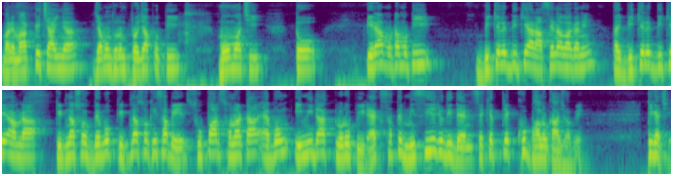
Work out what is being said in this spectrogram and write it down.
মানে মারতে চাই না যেমন ধরুন প্রজাপতি, মৌমাছি, তো এরা মোটামুটি বিকেলের দিকে আর আসে না বাগানে, তাই বিকেলের দিকে আমরা কীটনাশক দেব। কীটনাশক হিসাবে সুপার সোনাটা এবং ইমিডা ক্লোরোপিড একসাথে মিশিয়ে যদি দেন, সেক্ষেত্রে খুব ভালো কাজ হবে। ঠিক আছে?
